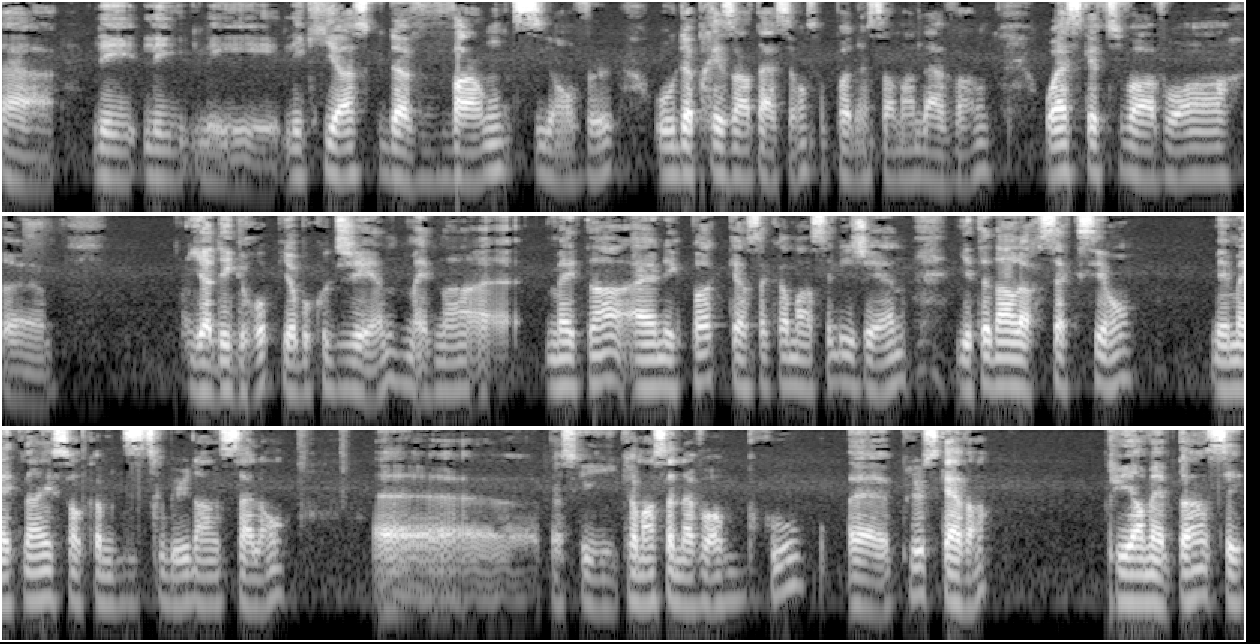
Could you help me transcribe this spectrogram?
euh, les, les, les, les, kiosques de vente, si on veut, ou de présentation, c'est pas nécessairement de la vente, où est-ce que tu vas avoir euh, il y a des groupes, il y a beaucoup de GN. Maintenant, euh, maintenant, à une époque, quand ça commençait les GN, ils étaient dans leur section, mais maintenant ils sont comme distribués dans le salon. Euh, parce qu'ils commencent à en avoir beaucoup, euh, plus qu'avant. Puis en même temps, c'est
